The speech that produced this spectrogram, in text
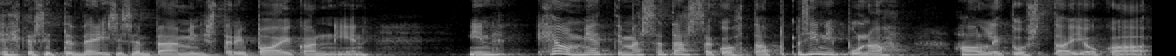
ehkä sitten veisi sen pääministeripaikan, niin, niin he on miettimässä tässä kohtaa sinipuna hallitusta, joka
